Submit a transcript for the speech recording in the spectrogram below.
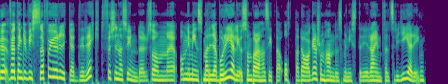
För jag, för jag tänker vissa får ju ryka direkt för sina synder som eh, om ni minns Maria Borelius som bara hann sitta åtta dagar som handelsminister i Reinfeldts regering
